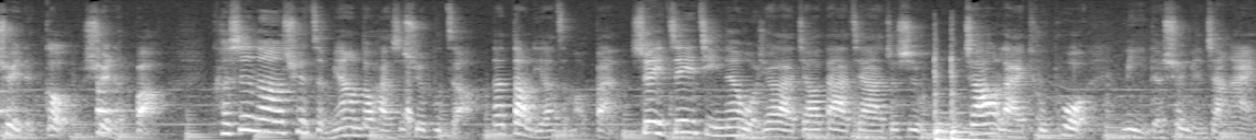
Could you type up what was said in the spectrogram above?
睡得够、睡得饱。可是呢，却怎么样都还是睡不着，那到底要怎么办？所以这一集呢，我就要来教大家，就是五招来突破你的睡眠障碍，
